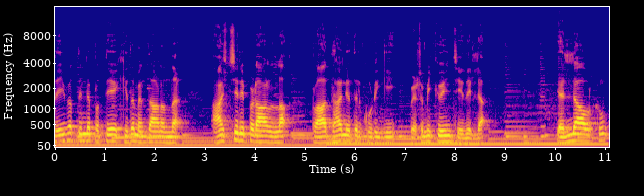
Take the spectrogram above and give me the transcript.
ദൈവത്തിന്റെ പ്രത്യേക ഹിതം എന്താണെന്ന് ആശ്ചര്യപ്പെടാനുള്ള പ്രാധാന്യത്തിൽ കുടുങ്ങി വിഷമിക്കുകയും ചെയ്തില്ല. എല്ലാവർക്കും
